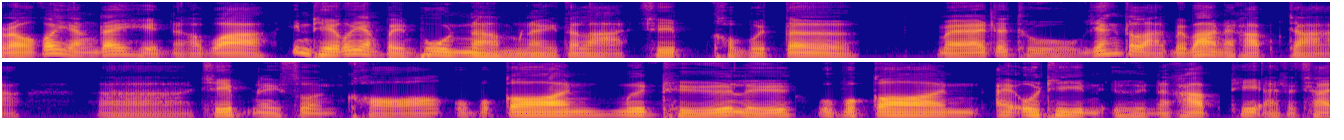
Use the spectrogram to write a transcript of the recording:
เราก็ยังได้เห็นนะครับว่า Intel ก็ยังเป็นผู้นำในตลาดชิปคอมพิวเตอร์ แม้จะถูกแย่งตลาดไปบ้างนะครับจาก ชิปในส่วนของอุปกรณ์มือถือหรืออุปกรณ์ IoT อื่นๆนะครับ ที่อาจจะใช้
